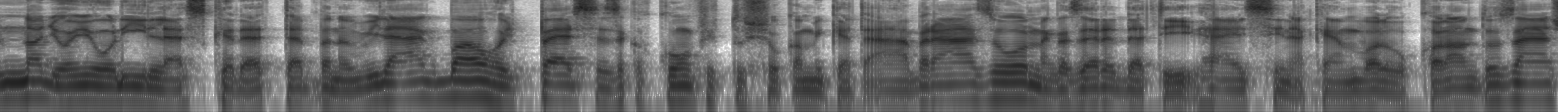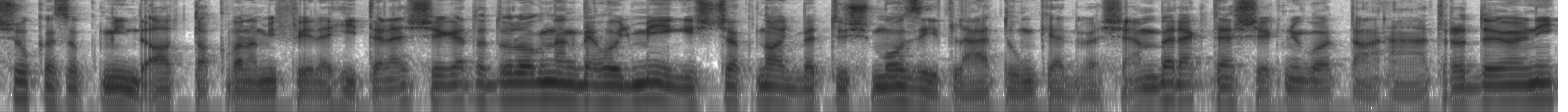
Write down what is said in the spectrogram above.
nagyon jól illeszkedett ebben a világban, hogy persze ezek a konfliktusok, amiket ábrázol, meg az eredeti helyszíneken való kalandozások, azok mind adtak valamiféle hitelességet a dolognak, de hogy mégiscsak nagybetűs mozit látunk, kedves emberek, tessék nyugodtan hátradőlni,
